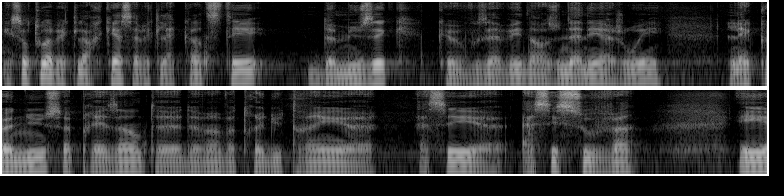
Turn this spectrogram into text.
Et surtout avec l'orchestre, avec la quantité de musique que vous avez dans une année à jouer, l'inconnu se présente euh, devant votre lutrin euh, assez, euh, assez souvent. Et,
